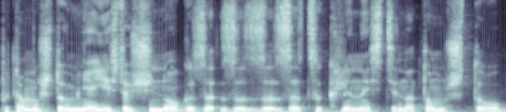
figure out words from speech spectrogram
Потому что у меня есть очень много за, за, за, зацикленности на том, что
